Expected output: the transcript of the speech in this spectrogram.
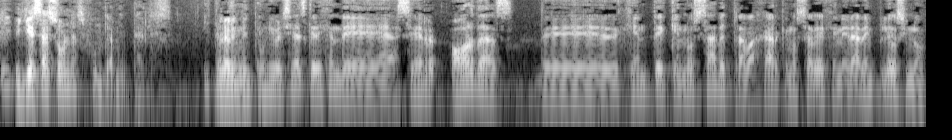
Y, y esas son las fundamentales. Y también universidades que dejen de hacer hordas de gente que no sabe trabajar, que no sabe generar empleo, sino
